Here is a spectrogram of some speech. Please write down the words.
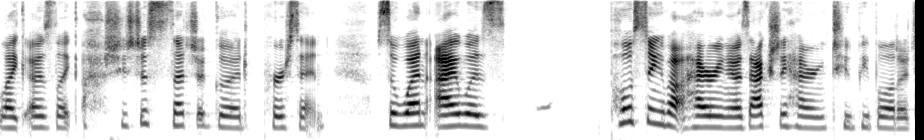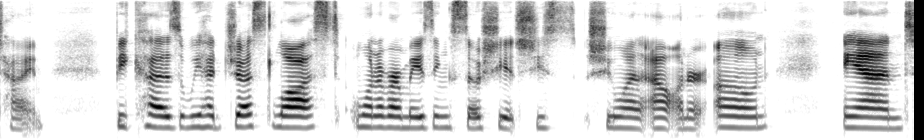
Like, I was like, oh, she's just such a good person. So when I was posting about hiring, I was actually hiring two people at a time because we had just lost one of our amazing associates. She's she went out on her own, and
